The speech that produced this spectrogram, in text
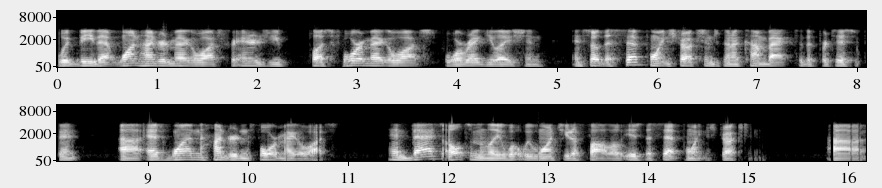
would be that 100 megawatts for energy plus four megawatts for regulation. And so the set point instruction is going to come back to the participant uh, as 104 megawatts. And that's ultimately what we want you to follow is the set point instruction. Uh,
